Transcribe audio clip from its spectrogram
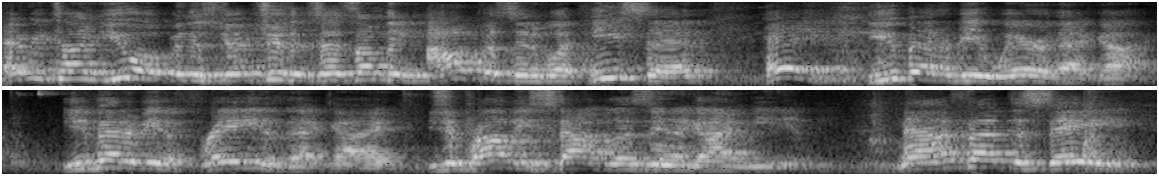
Every time you open the scriptures it says something opposite of what he said, hey, you better be aware of that guy. You better be afraid of that guy. You should probably stop listening to that guy immediately. Now, that's not to say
